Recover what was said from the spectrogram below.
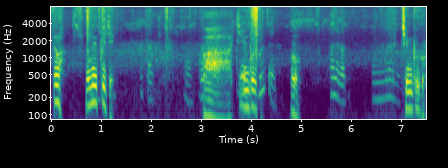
이거 너무 예쁘지? 어. 와, 예뻐. 어, 동그란 거. 찐붉어.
